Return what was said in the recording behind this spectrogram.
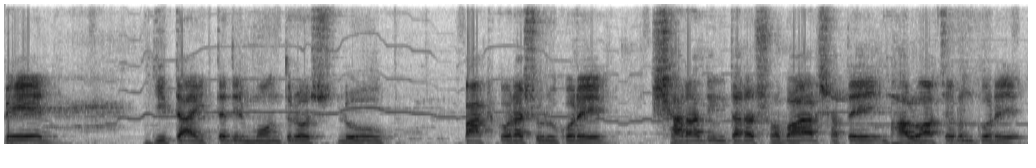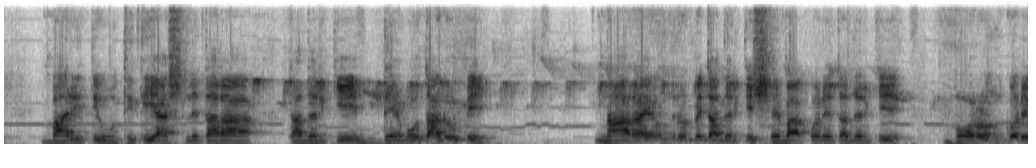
বেদ, গীতা ইত্যাদির মন্ত্র, শ্লোক পাঠ করা শুরু করে। সারাদিন তারা সবার সাথে ভালো আচরণ করে। বাড়িতে অতিথি আসলে তারা তাদেরকে দেবতা রূপে, নারায়ণ রূপে তাদেরকে সেবা করে, তাদেরকে বরণ করে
